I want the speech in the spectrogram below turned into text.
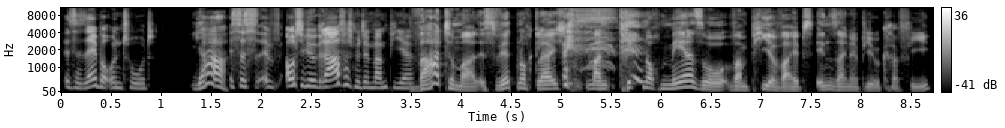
ist er selber untot. Ja. Ist das äh, autobiografisch mit dem Vampir? Warte mal, es wird noch gleich, man kriegt noch mehr so Vampir-Vibes in seiner Biografie.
